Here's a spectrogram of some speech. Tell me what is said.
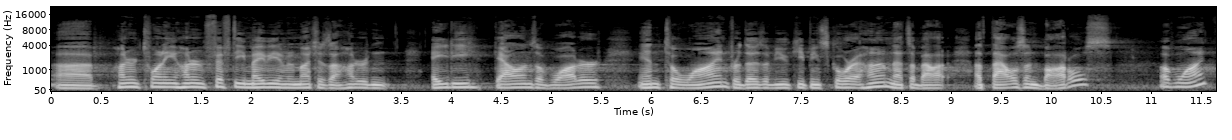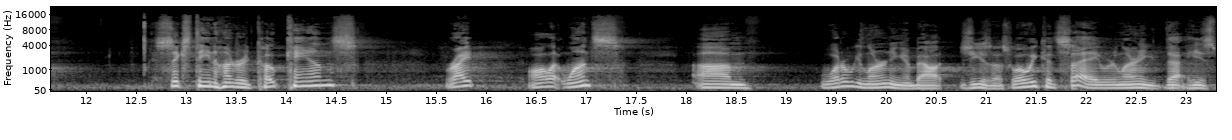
uh, 120, 150, maybe even as much as 180 gallons of water into wine. For those of you keeping score at home, that's about a thousand bottles of wine, 1,600 Coke cans, right? All at once. Um, what are we learning about Jesus? Well, we could say we're learning that he's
